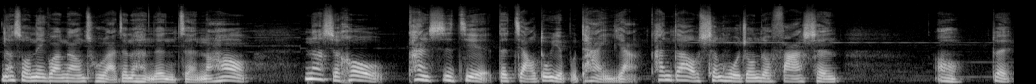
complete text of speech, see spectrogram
那时候内观刚出来，真的很认真。然后那时候看世界的角度也不太一样，看到生活中的发生。哦，对，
